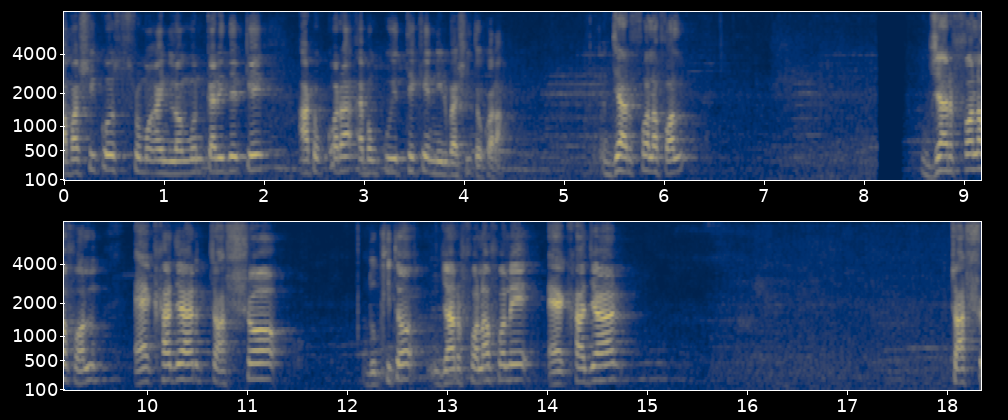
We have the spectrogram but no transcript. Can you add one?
আবাসিক ও শ্রম আইন লঙ্ঘনকারীদেরকে আটক করা এবং কুয়েত থেকে নির্বাসিত করা। যার ফলাফল যার ফলাফল এক হাজার চারশো দুঃখিত, যার ফলাফলে এক হাজার চারশো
